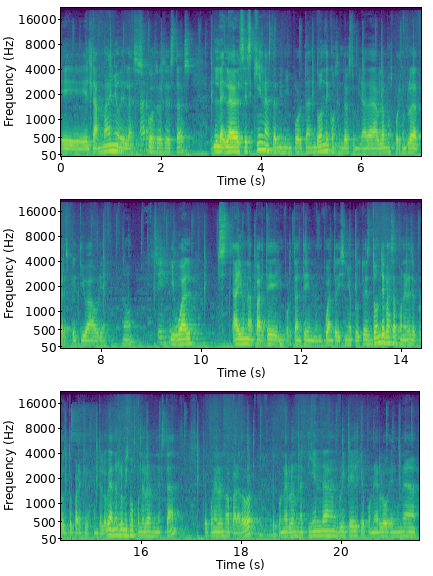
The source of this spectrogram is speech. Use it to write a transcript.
eh, el tamaño de las cosas estas. Las esquinas también importan, dónde concentras tu mirada. Hablamos, por ejemplo, de la perspectiva áurea, ¿no? Sí. Igual hay una parte importante en cuanto a diseño de producto, es dónde vas a poner ese producto para que la gente lo vea. No es lo mismo ponerlo en un stand que ponerlo en un aparador, que ponerlo en una tienda, un retail, que ponerlo en una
